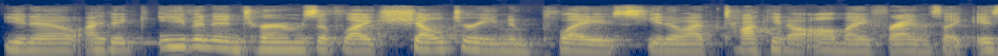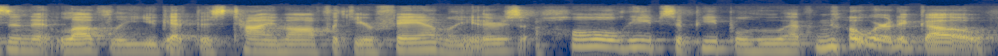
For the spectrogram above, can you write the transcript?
You know, I think even in terms of like sheltering in place, you know, I'm talking to all my friends, like, isn't it lovely you get this time off with your family? There's whole heaps of people who have nowhere to go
